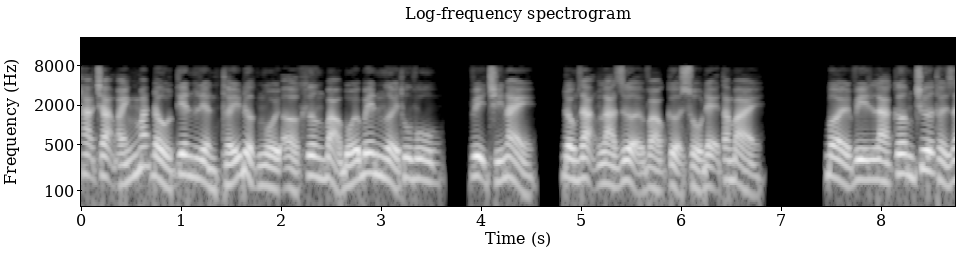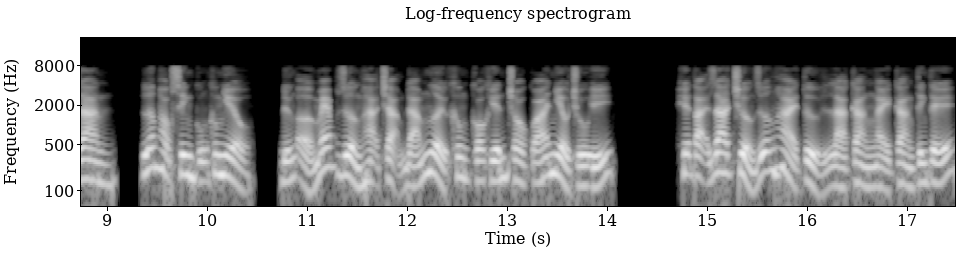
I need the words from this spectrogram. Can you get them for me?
hạ chạm ánh mắt đầu tiên liền thấy được ngồi ở Khương Bảo Bối bên người Thu Vu, vị trí này, đồng dạng là dựa vào cửa sổ đệ tam bài. Bởi vì là cơm trưa thời gian, lớp học sinh cũng không nhiều, đứng ở mép giường hạ chạm đám người không có khiến cho quá nhiều chú ý. Hiện tại gia trưởng dưỡng hải tử là càng ngày càng tinh tế,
